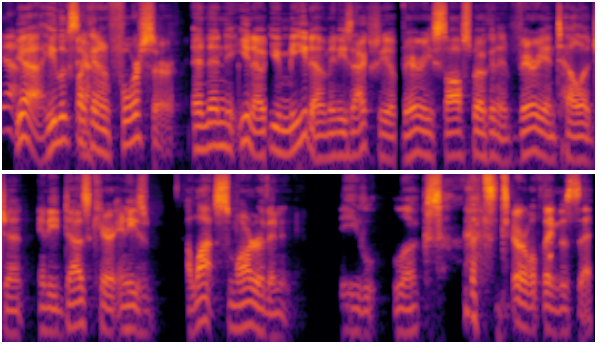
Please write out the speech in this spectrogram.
Yeah. Yeah, he looks like Yeah. an enforcer. And then you know you meet him, and he's actually a very soft spoken and very intelligent, and he does care, and he's a lot smarter than he looks. That's a terrible thing to say.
